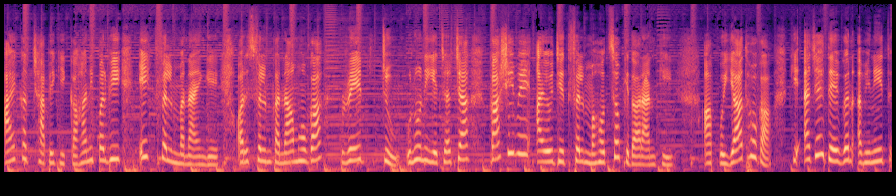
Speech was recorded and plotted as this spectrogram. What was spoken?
आयकर छापे की कहानी पर भी एक फ़िल्म बनाएँगे और इस फ़िल्म का नाम होगा रेड टू। उन्होंने ये चर्चा काशी में आयोजित फ़िल्म महोत्सव के दौरान की। आपको याद होगा कि अजय देवगन अभिनीत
